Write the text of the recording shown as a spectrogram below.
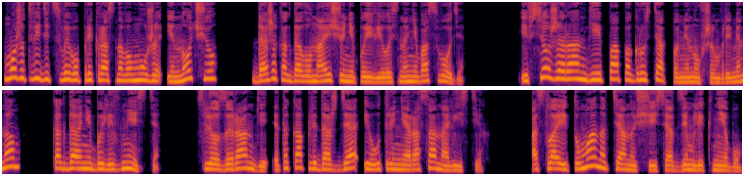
может видеть своего прекрасного мужа и ночью, даже когда луна еще не появилась на небосводе. И все же Ранги и папа грустят по минувшим временам, когда они были вместе. Слезы Ранги — это капли дождя и утренняя роса на листьях. А слои тумана, тянущиеся от земли к небу,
